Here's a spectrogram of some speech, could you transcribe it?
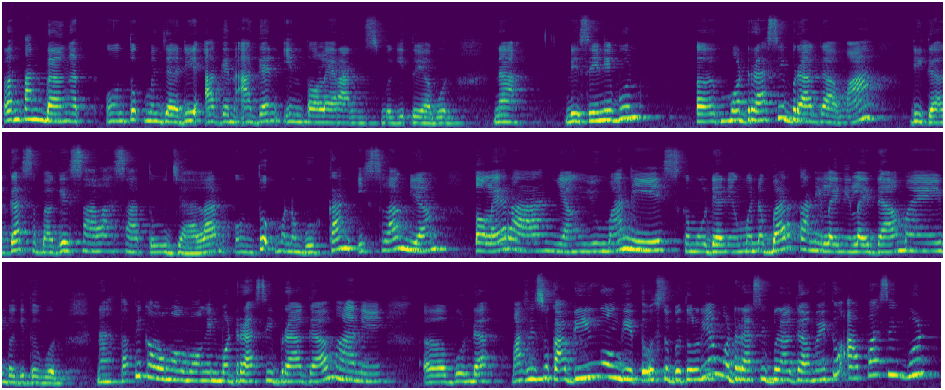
rentan banget untuk menjadi agen-agen intolerans begitu ya Bun. Nah, di sini Bun eh, moderasi beragama digagas sebagai salah satu jalan untuk menumbuhkan Islam yang toleran, yang humanis, kemudian yang menebarkan nilai-nilai damai begitu Bun. Nah, tapi kalau ngomongin moderasi beragama nih, eh, Bunda masih suka bingung gitu. Sebetulnya moderasi beragama itu apa sih, Bun?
